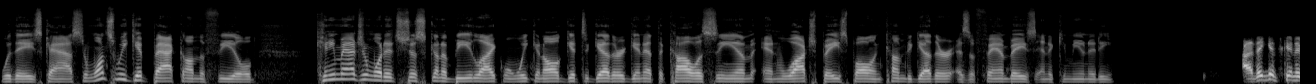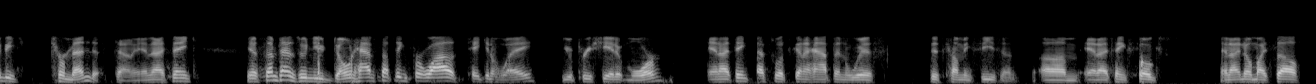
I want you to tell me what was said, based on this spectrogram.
with A's Cast. And once we get back on the field, can you imagine what it's just going to be like when we can all get together again at the Coliseum and watch baseball and come together as a fan base and a community? I think it's going to be tremendous, Tony. And I think, you know, sometimes when you don't have something for a while, it's taken away. You appreciate it more. And I think that's what's going to happen with this coming season. Um, and I think folks, and I know myself,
